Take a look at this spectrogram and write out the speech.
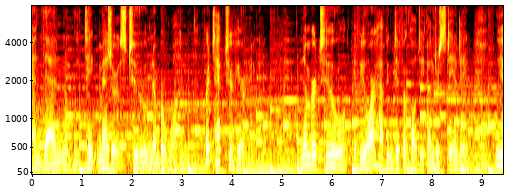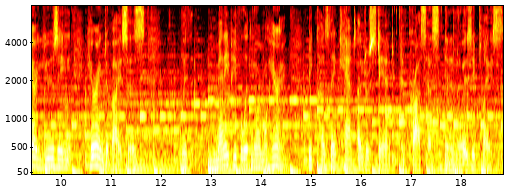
And then we take measures to, number one, protect your hearing. Number two, if you are having difficulty understanding, we are using hearing devices with many people with normal hearing because they can't understand and process in a noisy place.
